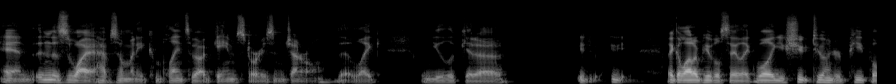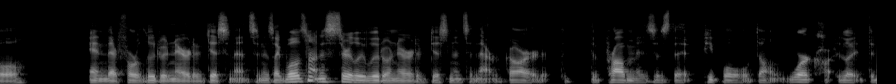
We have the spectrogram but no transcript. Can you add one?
and and this is why I have so many complaints about game stories in general. That like when you look at a you- you- like a lot of people say like, well, you shoot 200 people and therefore ludonarrative dissonance. And it's like, well, it's not necessarily ludonarrative dissonance in that regard. The, the problem is is that people don't work hard. Like the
